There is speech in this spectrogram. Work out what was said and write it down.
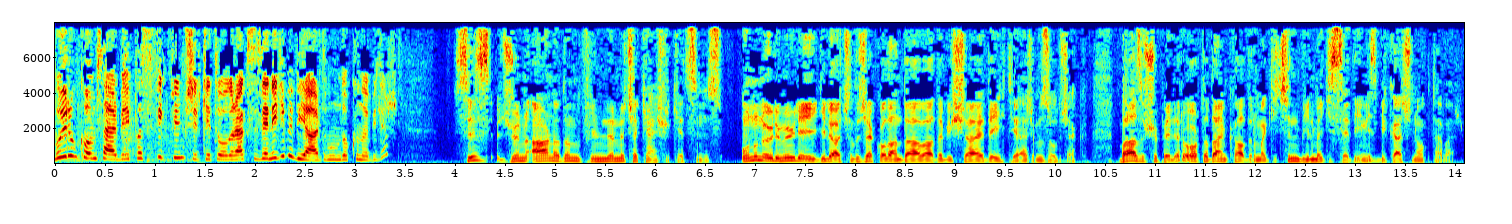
Buyurun komiser bey Pasifik Film Şirketi olarak size ne gibi bir yardımım dokunabilir? Siz June Arnold'un filmlerini çeken şirketsiniz. Onun ölümüyle ilgili açılacak olan davada bir şahide ihtiyacımız olacak. Bazı şüpheleri ortadan kaldırmak için bilmek istediğimiz birkaç nokta var.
